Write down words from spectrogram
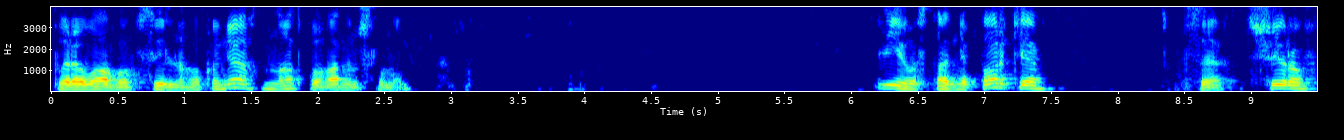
перевагу сильного коня над поганим слоном. І остання партія це Широв.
